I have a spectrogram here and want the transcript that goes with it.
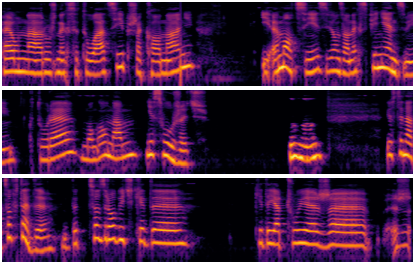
pełna różnych sytuacji, przekonań i emocji związanych z pieniędzmi, które mogą nam nie służyć. Mhm. Justyna, co wtedy? Co zrobić, kiedy, kiedy ja czuję, że, że,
